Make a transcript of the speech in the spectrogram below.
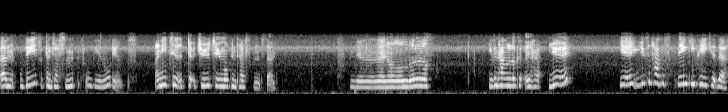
Um, these contestants will be an audience. I need to choose two more contestants then. You can have a look at uh, you. Yeah, you can have a sneaky peek at this.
